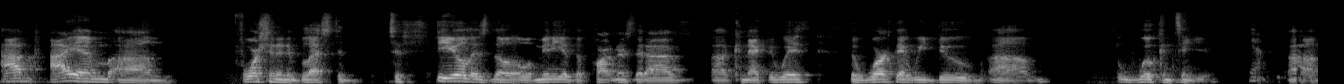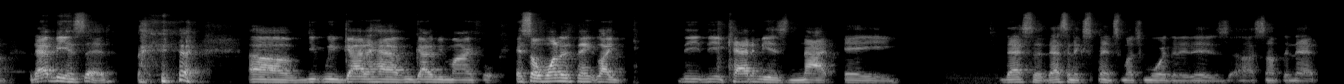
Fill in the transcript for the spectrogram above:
I'm, I am um, fortunate and blessed to to feel as though many of the partners that I've uh, connected with, the work that we do will continue. Um, that being said, uh, we've got to have we've got to be mindful. And so one of the things, like the the academy, is not a that's a that's an expense much more than it is uh, something that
